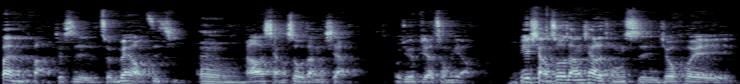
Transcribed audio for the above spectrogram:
办法就是准备好自己，嗯然后享受当下，我觉得比较重要。因为享受当下的同时，你就会，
